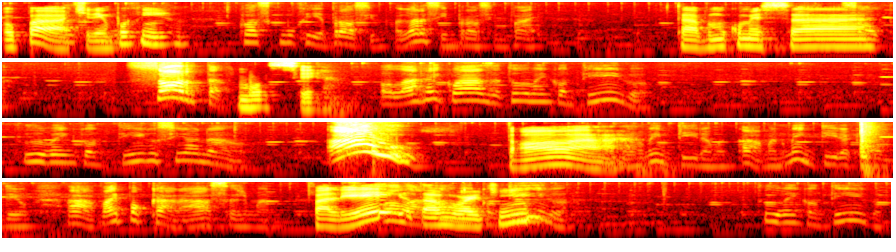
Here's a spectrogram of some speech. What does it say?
Opa, Quase tirei um morria. pouquinho. Quase que morria. Próximo. Agora sim, próximo. Vai. Tá, vamos começar Solta. Sorta! você. Olá, Rayquaza. Tudo bem contigo? Tudo bem contigo, sim ou não? Au! Toma! Mano, mentira, mano. Ah, mano, mentira que não deu. Ah, vai pro caraças, mano. Falei que eu Olá, tava tudo bem mortinho. contigo? Tudo bem contigo?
